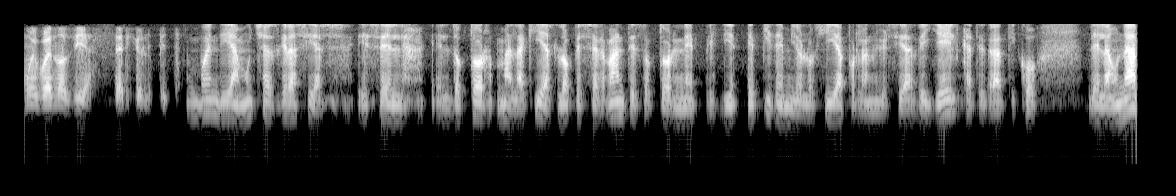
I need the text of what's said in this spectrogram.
Muy buenos días, Sergio Lupita. Buen día, muchas gracias. Es el, el doctor Malaquías López Cervantes, doctor en epidemiología por la Universidad de Yale, catedrático de la UNAM.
